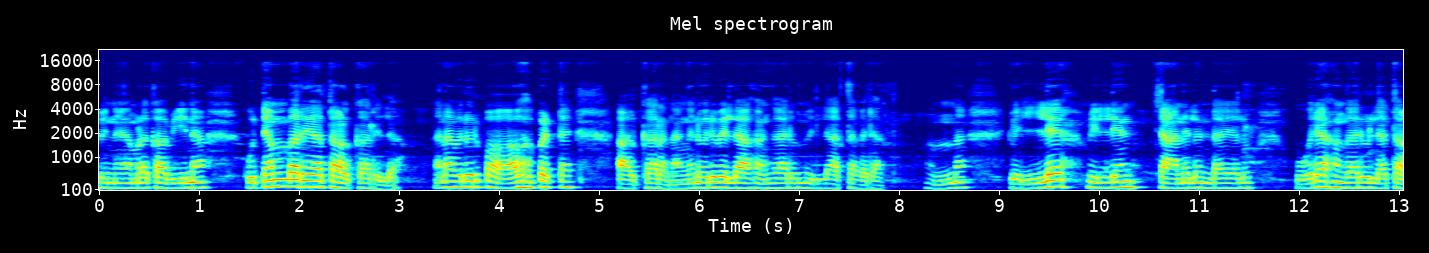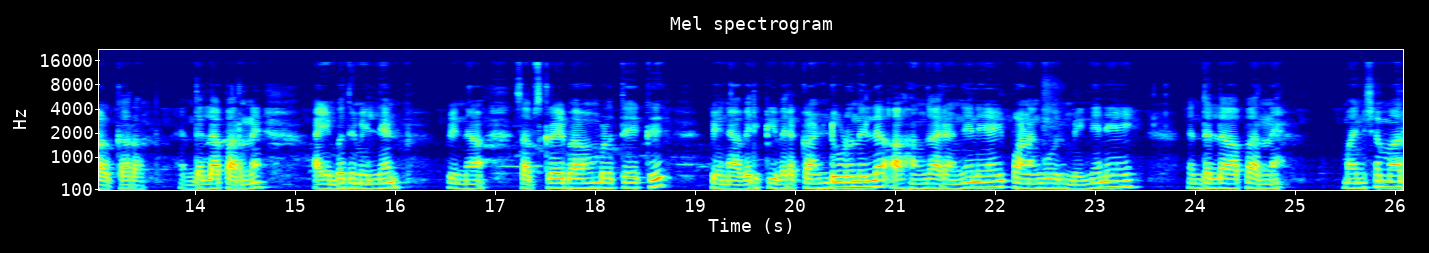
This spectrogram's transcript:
പിന്നെ നമ്മളെ കവീന കുറ്റം പറയാത്ത ആൾക്കാരില്ല. കാരണം അവരൊരു പാവപ്പെട്ട ആൾക്കാരാണ്. അങ്ങനെ ഒരു വലിയ അഹങ്കാരമൊന്നും ഇല്ലാത്തവരാണ്. അന്ന് വലിയ ഉണ്ടായാലും ഒരു അഹങ്കാരവും ഇല്ലാത്ത ആൾക്കാരാണ് എന്തെല്ലാം പറഞ്ഞ്? അമ്പത് മില്യൺ പിന്നെ സബ്സ്ക്രൈബ് ആകുമ്പോഴത്തേക്ക് പിന്നെ അവർക്ക് ഇവരെ കണ്ടുവിടുന്നില്ല അഹങ്കാരം അങ്ങനെയായി പണം കോരും ഇങ്ങനെയായി. എന്തെല്ലാം പറഞ്ഞേ? മനുഷ്യന്മാർ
